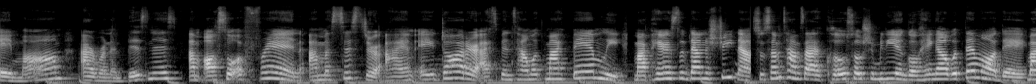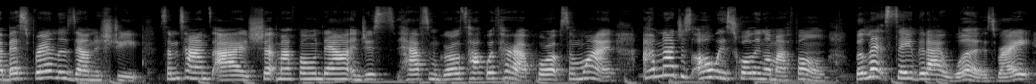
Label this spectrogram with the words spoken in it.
a mom, I run a business. I'm also a friend, I'm a sister, I am a daughter. I spend time with my family. My parents live down the street now. So sometimes I close social media and go hang out with them all day. My best friend lives down the street. Sometimes I shut my phone down and just have some girl talk with her. I pour up some wine. I'm not just always scrolling on my phone, but let's say that I was, right?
